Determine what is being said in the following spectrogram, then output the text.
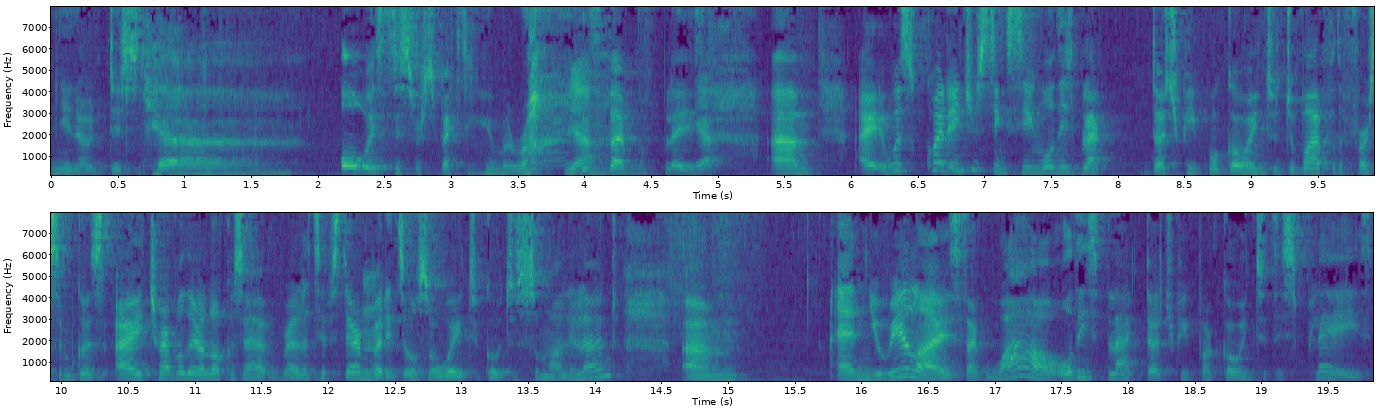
you know, dis- Yeah. always disrespecting human rights Yeah. type of place. Yeah. Um, I, it was quite interesting seeing all these black Dutch people going to Dubai for the first time because I travel there a lot because I have relatives there, Mm. but it's also a way to go to Somaliland. Um, and you realize, like, wow, all these black Dutch people are going to this place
